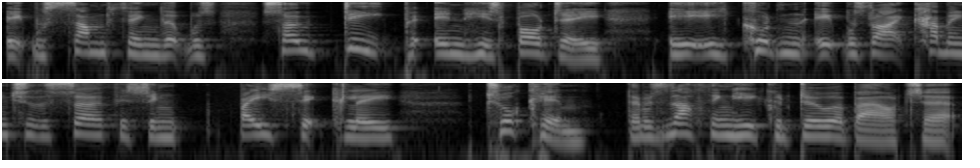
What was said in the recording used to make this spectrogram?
it was something that was so deep in his body he couldn't it was like coming to the surface and basically took him. There was nothing he could do about it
